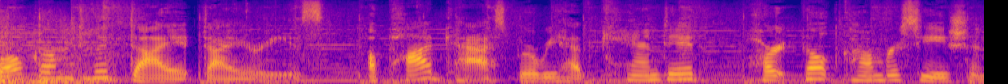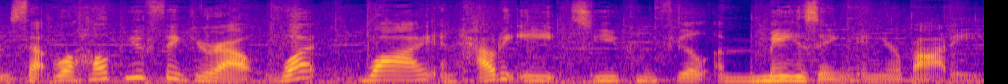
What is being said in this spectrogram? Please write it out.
Welcome to the Diet Diaries, a podcast where we have candid, heartfelt conversations that will help you figure out what, why, and how to eat so you can feel amazing in your body.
